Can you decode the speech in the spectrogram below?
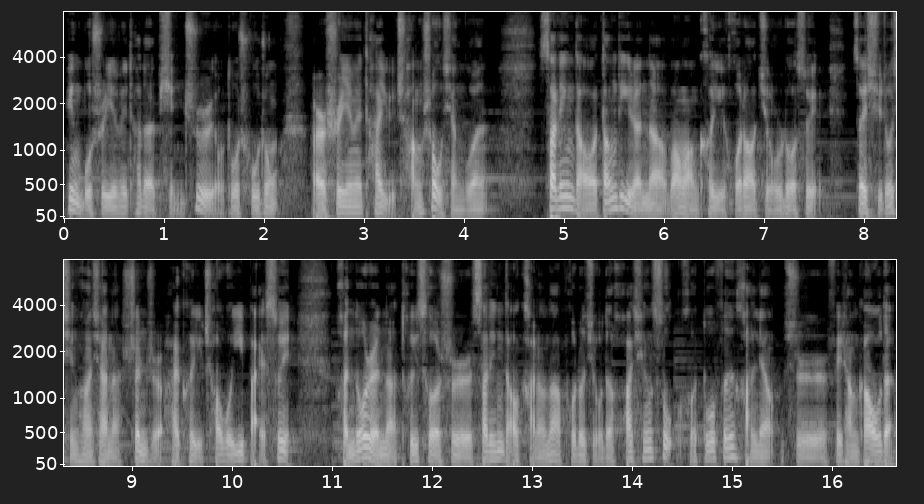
并不是因为它的品质有多出众，而是因为它与长寿相关。萨丁岛当地人呢，往往可以活到九十多岁，在许多情况下呢，甚至还可以超过一百岁。很多人呢推测是萨丁岛卡罗纳葡萄酒的花青素和多酚含量是非常高的，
